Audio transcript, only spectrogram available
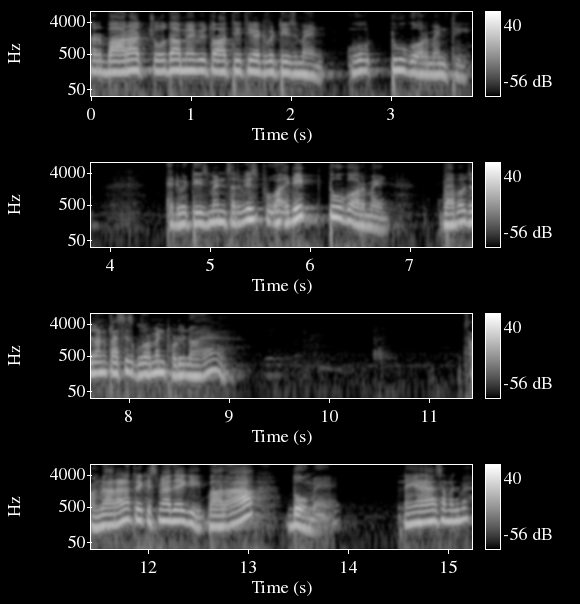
सर, बारह चौदह में भी तो आती थी एडवर्टीजमेंट वो टू गवर्नमेंट थी। Advertisement service provided to government Vaibhav Jalan classes government थोड़ी ना है। समझ में आ रहा है ना? तो ये किस आ जाएगी? बारह दो में। नहीं आया समझ में?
